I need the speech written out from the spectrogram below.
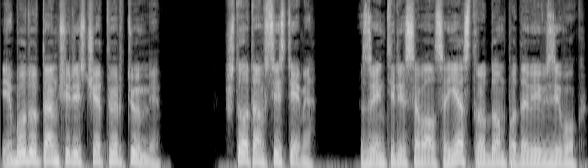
и будут там через четверть умми. «Что там в системе?» — заинтересовался я, с трудом подавив зевок.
